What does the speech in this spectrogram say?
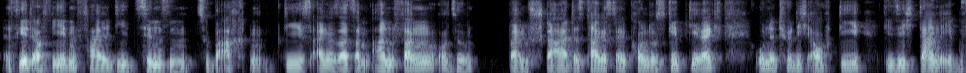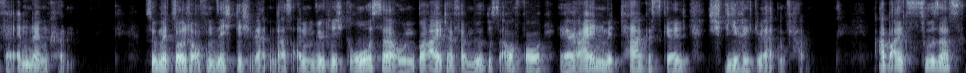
Es gilt auf jeden Fall, die Zinsen zu beachten, die es einerseits am Anfang, also beim Start des Tagesgeldkontos gibt direkt und natürlich auch die, die sich dann eben verändern können. Somit sollte offensichtlich werden, dass ein wirklich großer und breiter Vermögensaufbau rein mit Tagesgeld schwierig werden kann. Aber als Zusatz,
